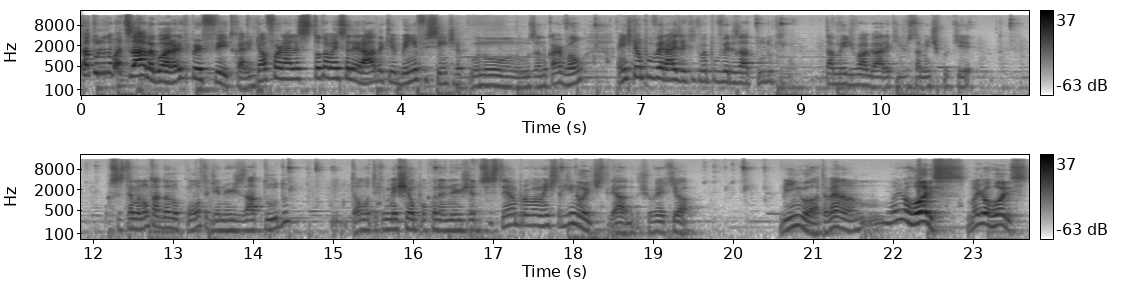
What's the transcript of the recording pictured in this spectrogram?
tá tudo automatizado agora. Olha que perfeito, cara. A gente tem uma fornalha totalmente acelerada, que é bem eficiente no, no, usando carvão. A gente tem um pulverizer aqui que vai pulverizar tudo, que tá meio devagar aqui, justamente porque o sistema não tá dando conta de energizar tudo. Então vou ter que mexer um pouco na energia do sistema, provavelmente tá de noite, tá ligado? Deixa eu ver aqui, ó. Bingo, ó, tá vendo? Manja horrores, manja horrores.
